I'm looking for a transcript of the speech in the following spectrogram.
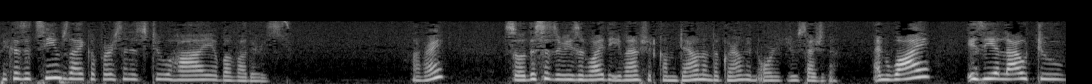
Because it seems like a person is too high above others. Alright? So this is the reason why the Imam should come down on the ground in order to do sajda. And why is he allowed to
